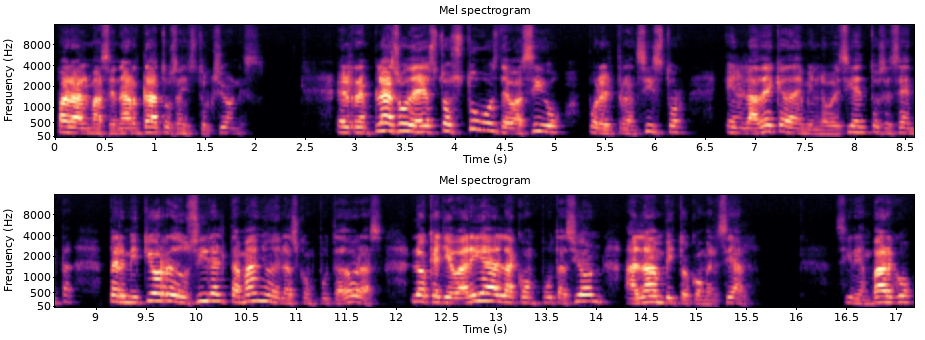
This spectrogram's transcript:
para almacenar datos e instrucciones. El reemplazo de estos tubos de vacío por el transistor en la década de 1960 permitió reducir el tamaño de las computadoras, lo que llevaría la computación al ámbito comercial. Sin embargo,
